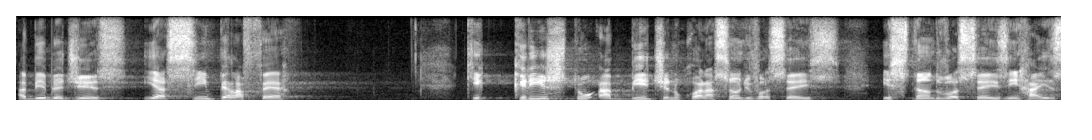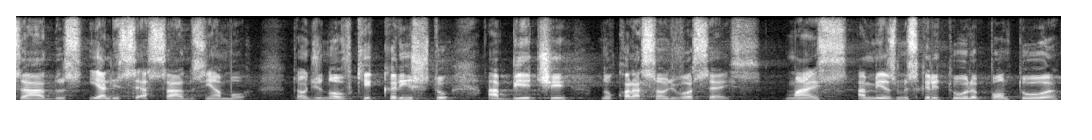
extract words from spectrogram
a Bíblia diz, e assim pela fé, que Cristo habite no coração de vocês, estando vocês enraizados e alicerçados em amor. Então, de novo, que Cristo habite no coração de vocês. Mas a mesma Escritura pontua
